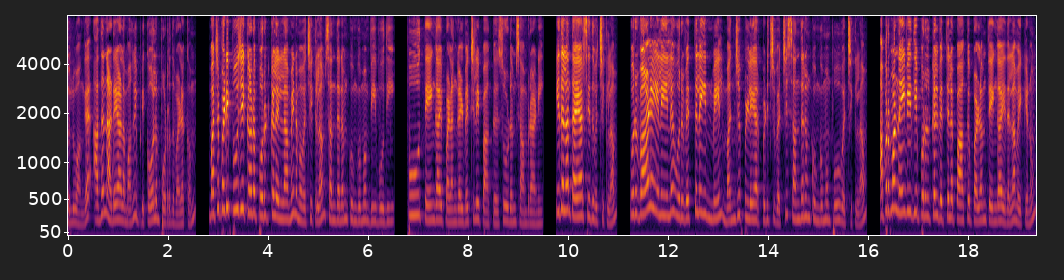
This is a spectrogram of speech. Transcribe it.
சொல்லுவாங்க. அதன் அடையாளமாக இப்படி கோலம் போடுறது வழக்கம். மற்றபடி பூஜைக்கான பொருட்கள் எல்லாமே நம்ம வச்சுக்கலாம். சந்தனம் குங்குமம் விபூதி பூ தேங்காய் பழங்கள் வெற்றிலைப்பாக்கு சூடம் சாம்பிராணி இதெல்லாம் தயார் செய்து வச்சுக்கலாம். ஒரு வாழை இலையில ஒரு வெத்திலையின் மேல் மஞ்ச பிள்ளையார் பிடிச்சு வச்சு சந்தனம் குங்குமம் பூ வச்சுக்கலாம். அப்புறமா நைவேத்திய பொருட்கள் வெத்தில பாக்கு பழம் தேங்காய் இதெல்லாம் வைக்கணும்.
